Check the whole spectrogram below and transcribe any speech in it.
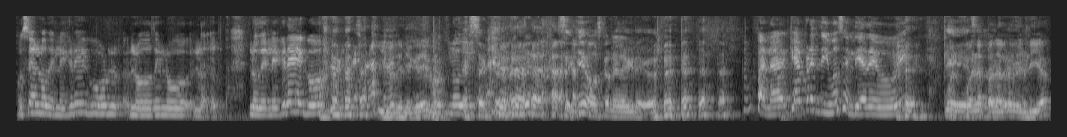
O sea, lo del egregor, lo de lo, lo, lo del egregor. Y lo del egregor. lo del, Exactamente. Seguimos con el egregor. ¿Qué aprendimos el día de hoy? ¿Qué ¿Cuál fue la palabra egregor? del día?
